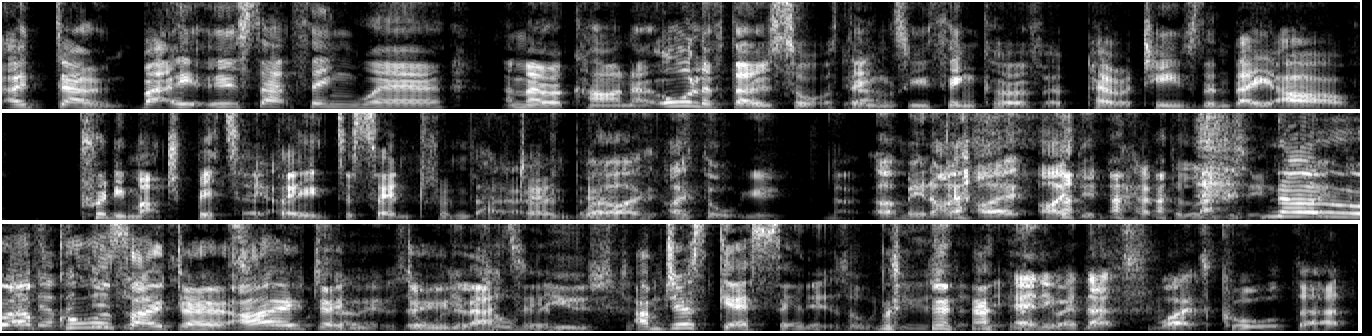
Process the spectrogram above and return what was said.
I don't. But it's that thing where Americano, all of those sort of things, you think of aperitifs, and they are pretty much bitter. They descend from that, don't they? Well, I, I thought you'd know. I mean, I, I, I didn't have the Latin. no, I, of course I don't. at I don't was do all- it was all Latin. I'm me. just guessing. It's all news to me. Anyway, that's why it's called that.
